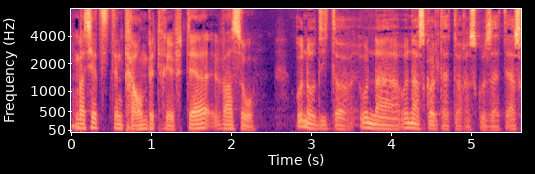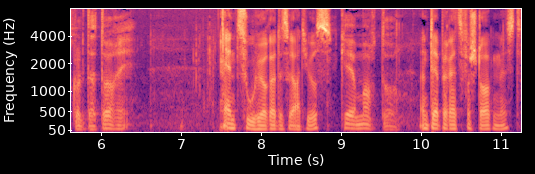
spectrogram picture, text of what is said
Was jetzt den Traum betrifft, der war so. Un uditore, una, un ascoltatore, scusate, ascoltatore Ein Zuhörer des Radios, che è morto und der bereits verstorben ist,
